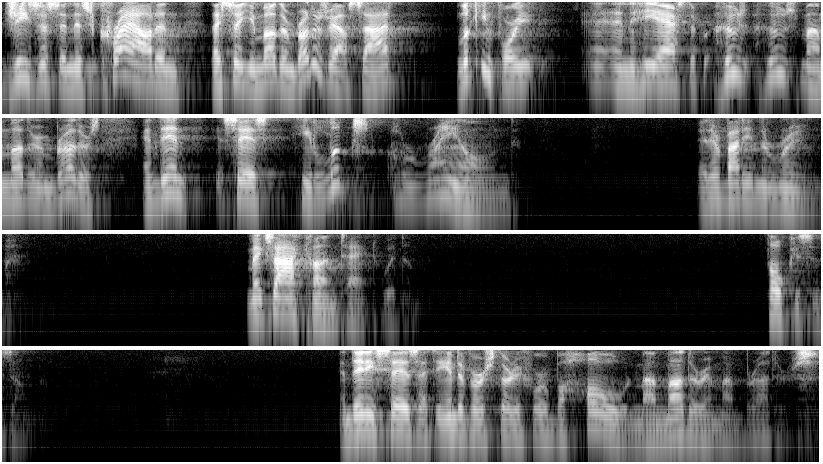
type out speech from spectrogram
Jesus and this crowd, and they say, Your mother and brothers are outside looking for you. And he asked, Who's, who's my mother and brothers? And then it says, He looks around at everybody in the room, makes eye contact with them, focuses on them. And then he says at the end of verse 34 Behold, my mother and my brothers.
